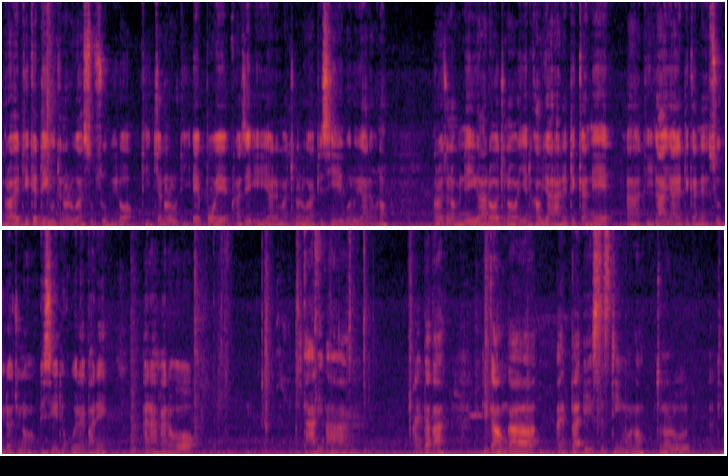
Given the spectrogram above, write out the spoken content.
အဲ့တော့အဲ့ ticket တွေကိုကျွန်တော်တို့ကစုစုပြီးတော့ဒီကျွန်တော်တို့ဒီ airport ရဲ့ transit area တွေမှာကျွန်တော်တို့ကပစ္စည်းတွေဝယ်လို့ရတယ်ပေါ့နော် အဲ့တော့ကျွန်တော်မနေ့ကတော့ကျွန်တော်အရင်တစ်ခေါက်ရထားတဲ့ ticket နဲ့အာဒီကရတဲ့ ticket နဲ့ဆိုပြီးတော့ကျွန်တော်ပစ္စည်းတွေဝယ်လိုက်ပါတယ်အဲ့ဒါကတော့ဒါလေးပါ iPad ပါဒီကောင်က iPad A16 ပေါ့နော်ကျွန်တော်တို့ဒီ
